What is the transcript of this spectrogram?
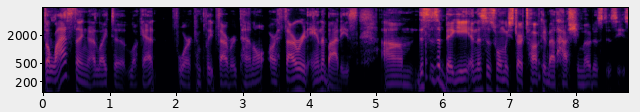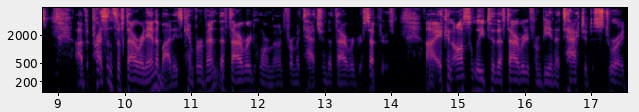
The last thing I'd like to look at for a complete thyroid panel are thyroid antibodies. Um, this is a biggie, and this is when we start talking about Hashimoto's disease. Uh, the presence of thyroid antibodies can prevent the thyroid hormone from attaching to thyroid receptors. Uh, it can also lead to the thyroid from being attacked or destroyed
